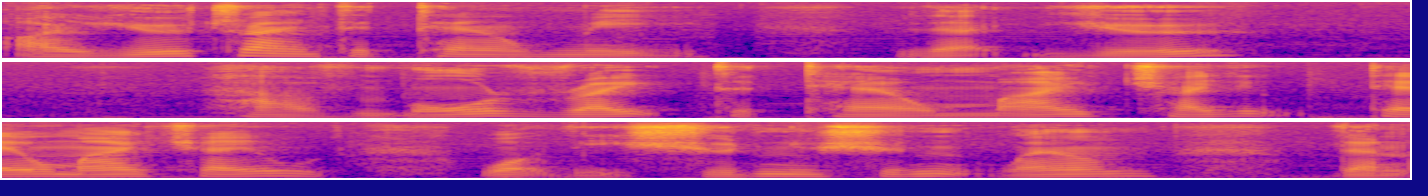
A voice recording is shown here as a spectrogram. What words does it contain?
Are you trying to tell me that you have more right to tell my child tell my child what they should and shouldn't learn than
